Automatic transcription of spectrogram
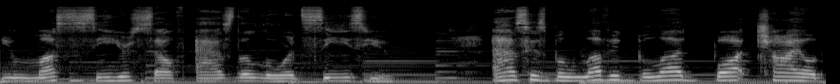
you must see yourself as the Lord sees you as his beloved blood bought child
